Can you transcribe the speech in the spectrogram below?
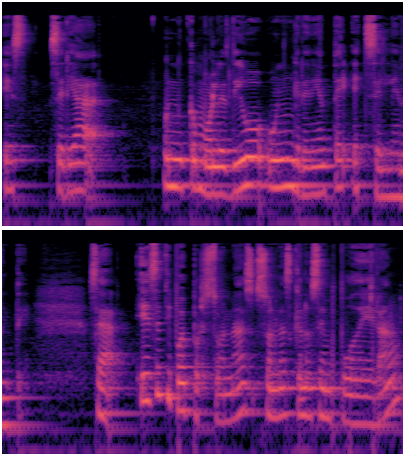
es, sería como les digo, un ingrediente excelente. O sea, ese tipo de personas son las que nos empoderan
